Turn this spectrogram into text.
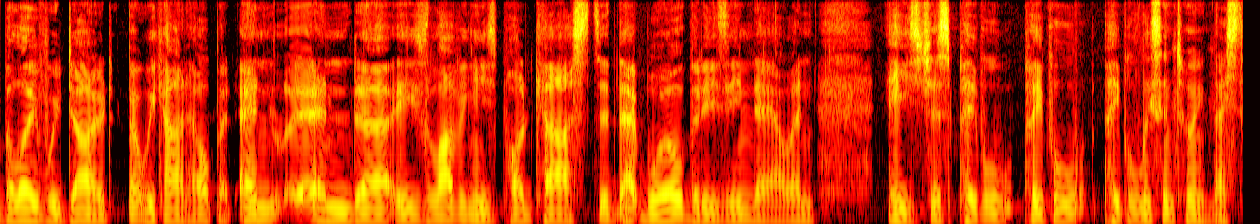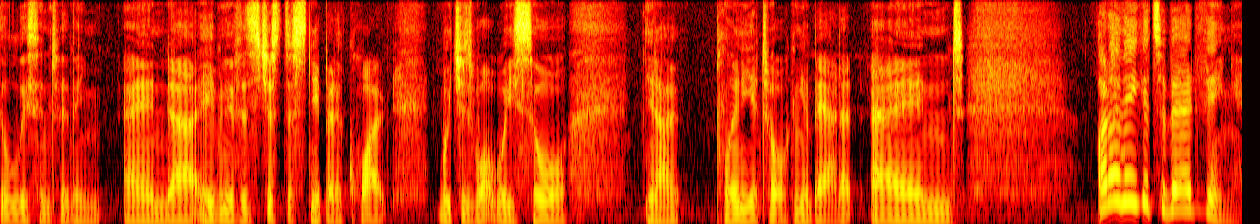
believe we don't, but we can't help it. And and uh, he's loving his podcast, that world that he's in now, and. He's just people, people, people listen to him. They still listen to him, and uh, even if it's just a snippet, a quote, which is what we saw, you know, plenty of talking about it, and I don't think it's a bad thing.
